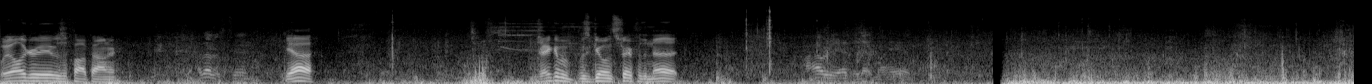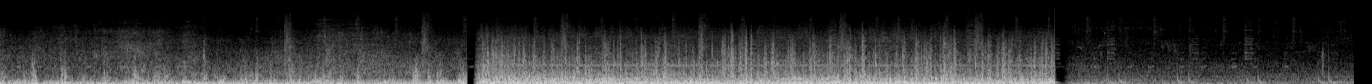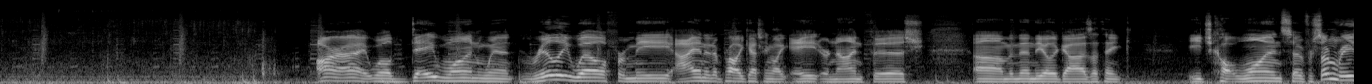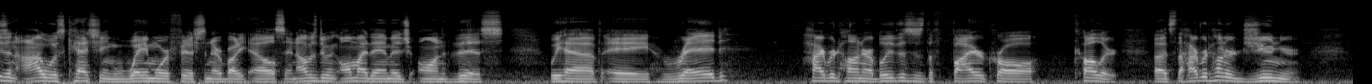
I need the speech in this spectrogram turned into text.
We all agree it was a five pounder. I thought it was 10. Yeah. Jacob was going straight for the net. I already had the net well, day one went really well for me. I ended up probably catching like eight or nine fish. Um, and then the other guys, I think, each caught one. So for some reason, I was catching way more fish than everybody else, and I was doing all my damage on this. We have a red hybrid hunter. I believe this is the fire crawl color. Uh, it's the hybrid hunter junior.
